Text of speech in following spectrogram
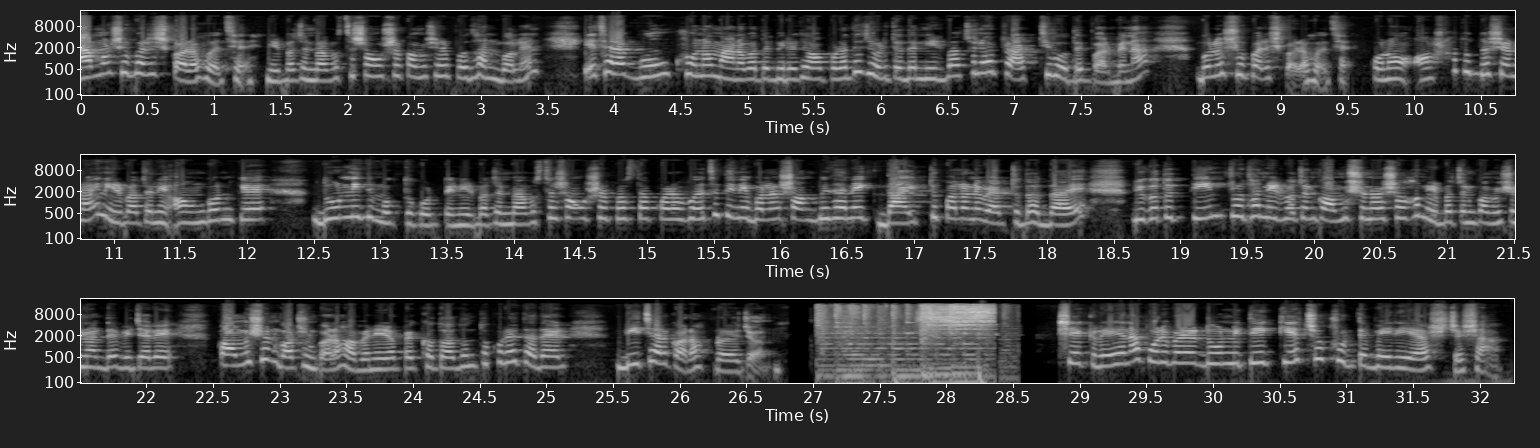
এমন সুপারিশ করা হয়েছে। নির্বাচন ব্যবস্থা সংস্কার কমিশনের প্রধান বলেন, এছাড়া গুম, খুন ও মানবতা বিরোধী অপরাধে জড়িতদের নির্বাচনেও প্রার্থী হতে পারবে না বলে সুপারিশ করা হয়েছে। কোনো অসৎ উদ্দেশ্য নয়, নির্বাচনী অঙ্গনকে দুর্নীতি মুক্ত করতে নির্বাচন ব্যবস্থা সংস্কার প্রস্তাব করা হয়েছে। তিনি বলেন, সাংবিধানিক দায়িত্ব পালনে ব্যর্থতার দায়ে বিগত তিন প্রধান নির্বাচন কমিশনার সহ নির্বাচন কমিশনারদের বিচারে কমিশন গঠন করা হবে। নিরপেক্ষ তদন্ত করে তাদের বিচার করা প্রয়োজন। শেখ রেহেনা পরিবারের দুর্নীতি কেঁচো খুঁড়তে বেরিয়ে আসছে সাপ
